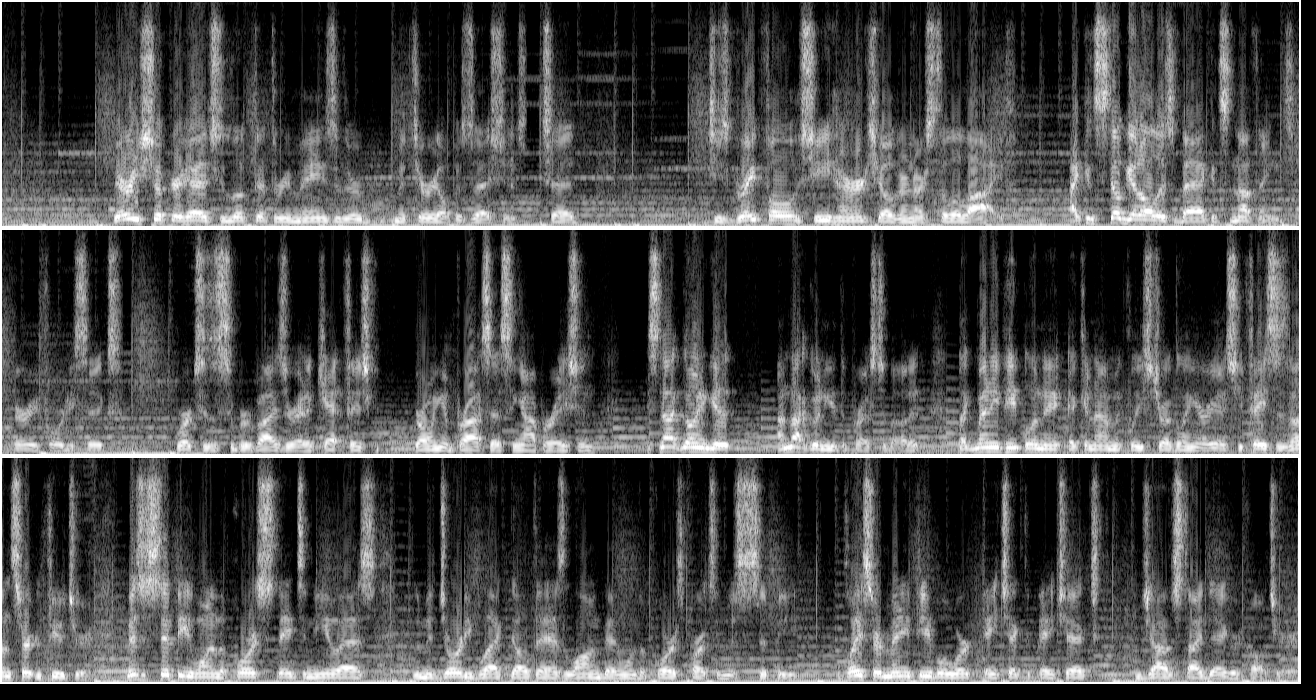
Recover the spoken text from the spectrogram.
Berry shook her head. She looked at the remains of their material possessions. Said, She's grateful she and her children are still alive. I can still get all this back. It's nothing, Berry 46. Works as a supervisor at a catfish growing and processing operation. It's not going to get I'm not going to get depressed about it. Like many people in the economically struggling areas, she faces an uncertain future. Mississippi, one of the poorest states in the U.S., the majority black Delta has long been one of the poorest parts of Mississippi. A place where many people work paycheck to paychecks and jobs tied to agriculture.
